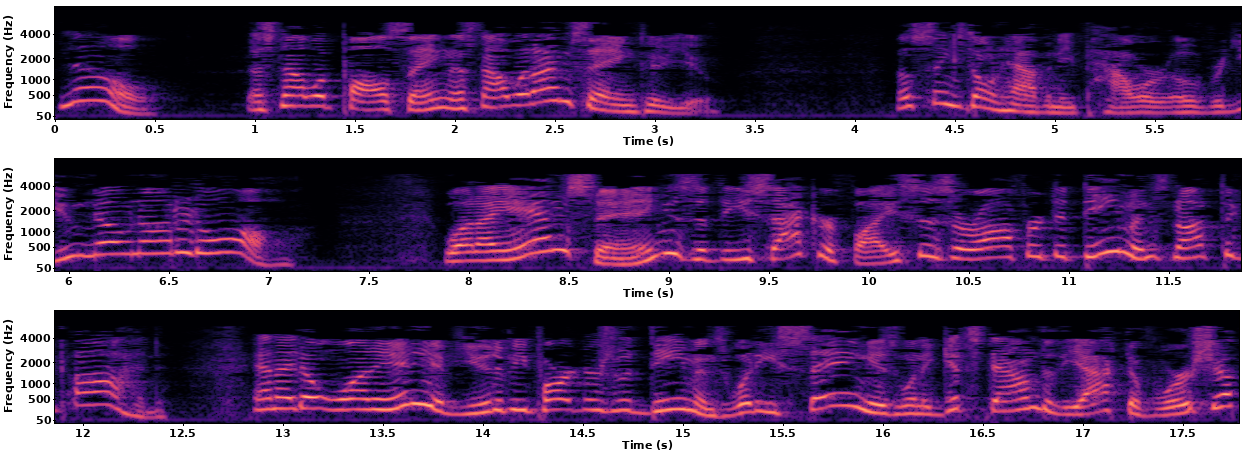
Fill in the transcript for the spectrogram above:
No. That's not what Paul's saying. That's not what I'm saying to you. Those things don't have any power over you. No, not at all. What I am saying is that these sacrifices are offered to demons, not to God. And I don't want any of you to be partners with demons. What he's saying is when it gets down to the act of worship,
